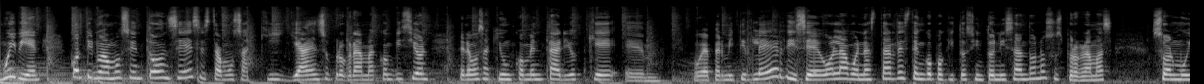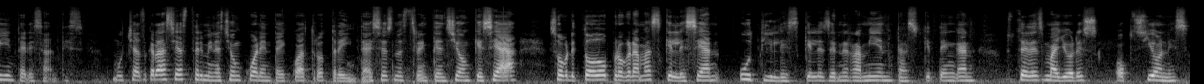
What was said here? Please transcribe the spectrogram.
Muy bien, continuamos entonces, estamos aquí ya en su programa con visión. Tenemos aquí un comentario que em, me voy a permitir leer. Dice, hola, buenas tardes, tengo poquito sintonizándonos, sus programas son muy interesantes. Muchas gracias, terminación 4430. Esa es nuestra intención, que sea sobre todo programas que les sean útiles, que les den herramientas, que tengan ustedes mayores opciones.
